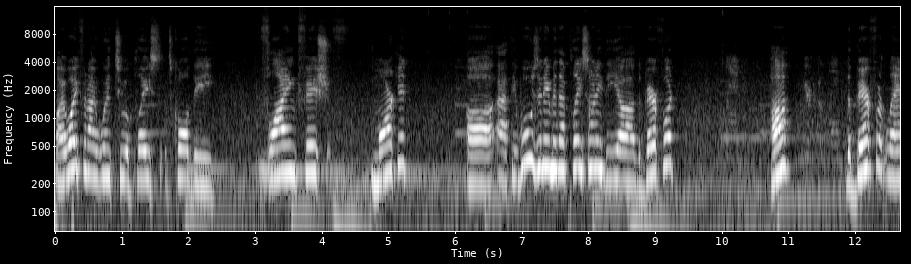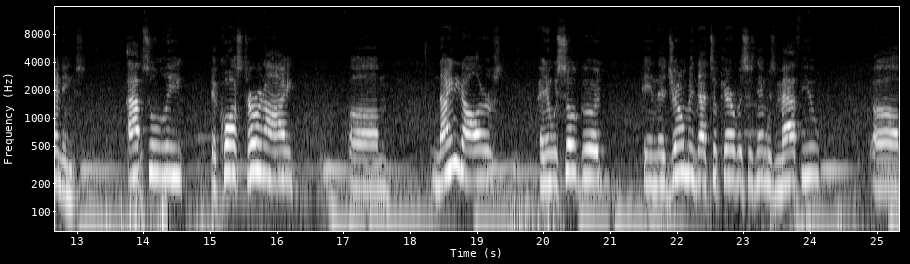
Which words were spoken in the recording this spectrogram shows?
My wife and I went to a place. It's called the Flying Fish Market. Uh, at the what was the name of that place, honey? The uh, the Barefoot. Huh? The Barefoot Landings. Absolutely, it cost her and I um, ninety dollars, and it was so good. And the gentleman that took care of us, his name was Matthew. Uh,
